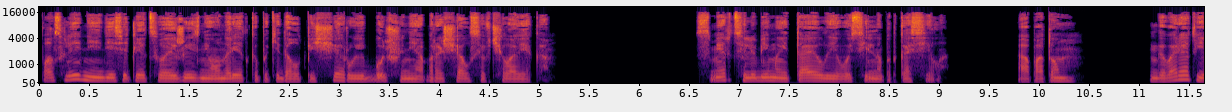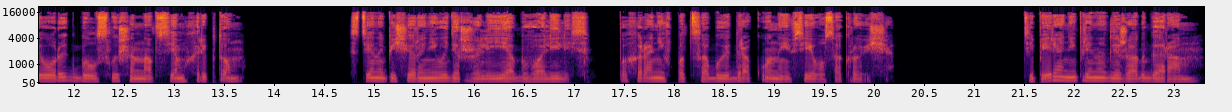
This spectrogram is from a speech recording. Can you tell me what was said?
Последние десять лет своей жизни он редко покидал пещеру и больше не обращался в человека. Смерть любимой Тайлы его сильно подкосила. А потом, говорят, его рык был слышен над всем хребтом. Стены пещеры не выдержали и обвалились, похоронив под собой дракона и все его сокровища. Теперь они принадлежат горам.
